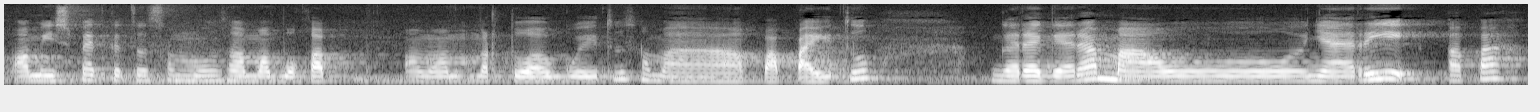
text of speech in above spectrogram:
Om Ismet ketemu sama bokap sama mertua gue itu sama papa itu gara-gara mau nyari apa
